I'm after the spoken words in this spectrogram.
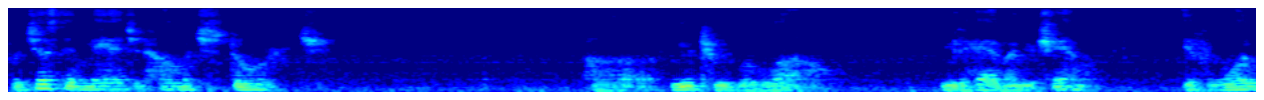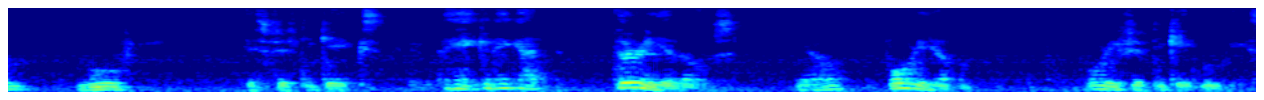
So just imagine how much storage uh, YouTube will allow you to have on your channel if one movie is 50 gigs. They, they got 30 of those, you know, 40 of them, 40, 50 gig movies.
